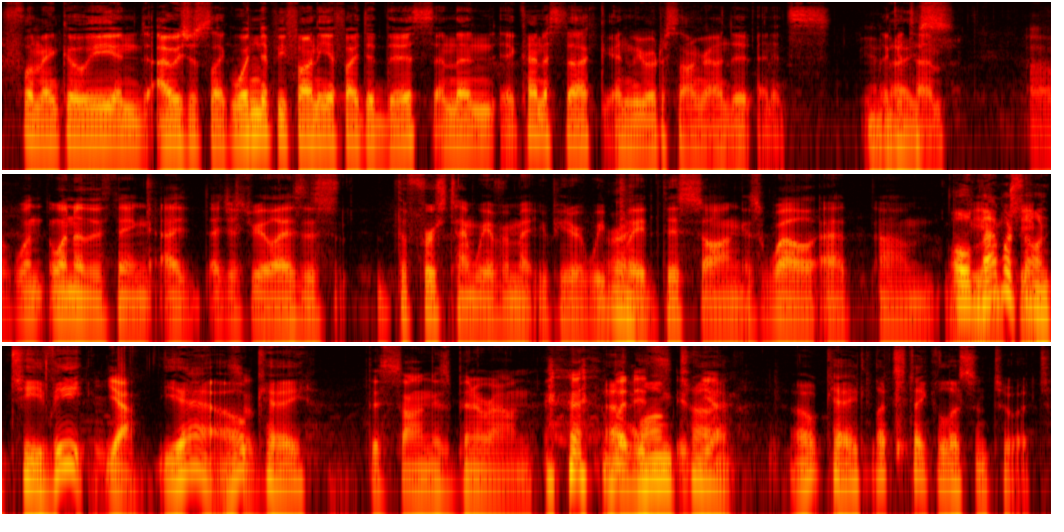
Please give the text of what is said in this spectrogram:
flamenco-y. And I was just like, wouldn't it be funny if I did this? And then it kind of stuck, and we wrote a song around it, and it's a good time. Uh, one one other thing, I, I just realized this the first time we ever met you, Peter. We Right. played this song as well at. Um, Oh, that was on TV. Yeah, Yeah, So- okay. this song has been around. A long it- yeah. time. Okay, let's take a listen to it.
